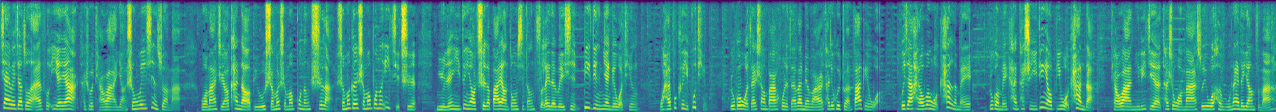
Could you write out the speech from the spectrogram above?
下一位叫做 F E A R，他说条啊，养生微信算吗？我妈只要看到比如什么什么不能吃了，什么跟什么不能一起吃，女人一定要吃的八样东西等此类的微信，必定念给我听，我还不可以不听。如果我在上班或者在外面玩，她就会转发给我，回家还要问我看了没。如果没看，她是一定要逼我看的。条啊，你理解她是我妈，所以我很无奈的样子吗？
